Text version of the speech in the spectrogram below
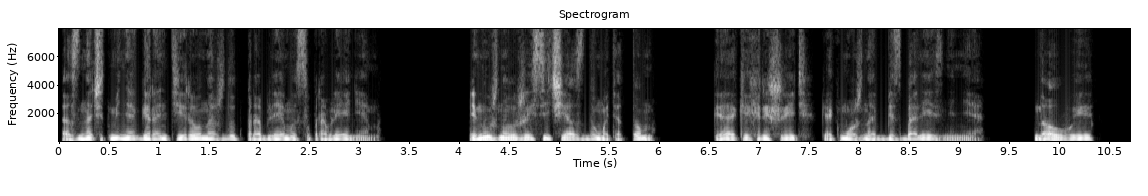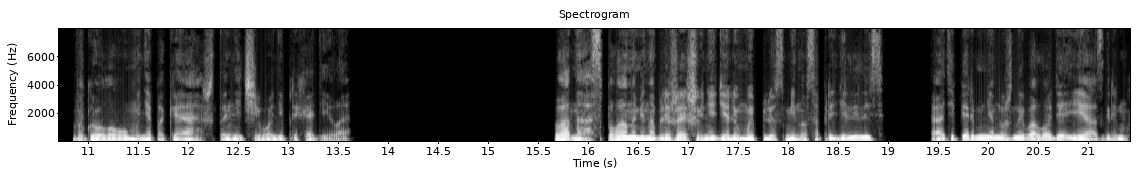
А значит, меня гарантированно ждут проблемы с управлением. И нужно уже сейчас думать о том, как их решить как можно безболезненнее. Но, увы, в голову мне пока что ничего не приходило. Ладно, с планами на ближайшую неделю мы плюс-минус определились, а теперь мне нужны Володя и Асгрим.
